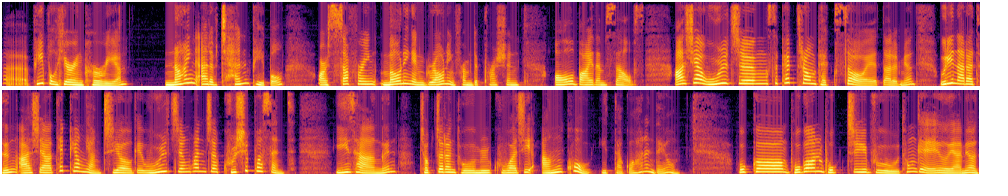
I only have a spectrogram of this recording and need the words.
uh, people here in Korea, nine out of 10 people are suffering, moaning and groaning from depression all by themselves. 아시아 우울증 스펙트럼 백서에 따르면 우리나라 등 아시아 태평양 지역의 우울증 환자 90% 이상은 적절한 도움을 구하지 않고 있다고 하는데요. 보건, 보건복지부 통계에 의하면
